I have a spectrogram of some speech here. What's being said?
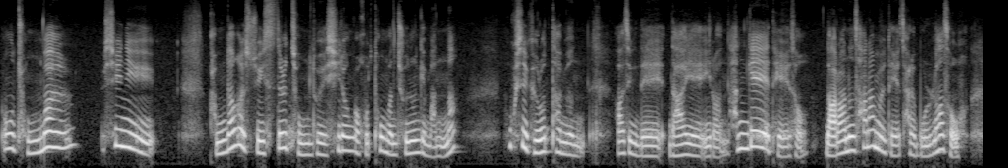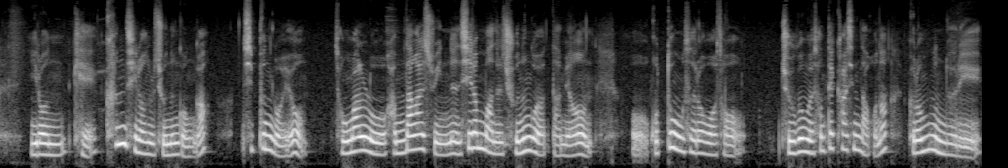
어, 정말 신이 감당할 수 있을 정도의 시련과 고통만 주는 게 맞나? 혹시 그렇다면 아직 내, 나의 이런 한계에 대해서 나라는 사람을 대해 잘 몰라서 이렇게 큰 시련을 주는 건가 싶은 거예요. 정말로 감당할 수 있는 시련만을 주는 거였다면 어, 고통스러워서 죽음을 선택하신다거나 그런 분들이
